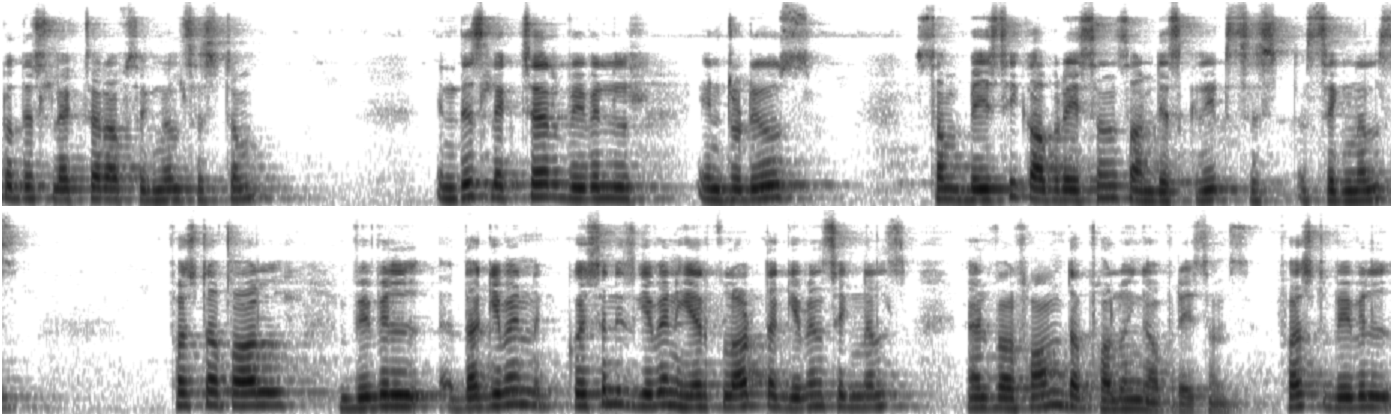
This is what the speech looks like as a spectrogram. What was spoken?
to this lecture of signal system. In this lecture we will introduce some basic operations on discrete signals. First of all we will the given question is given here plot the given signals and perform the following operations. First we will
